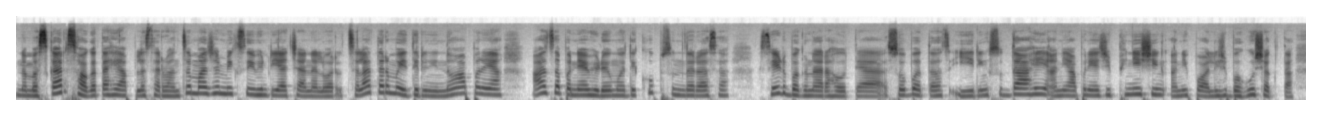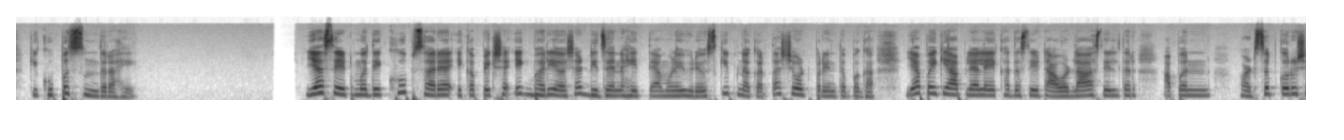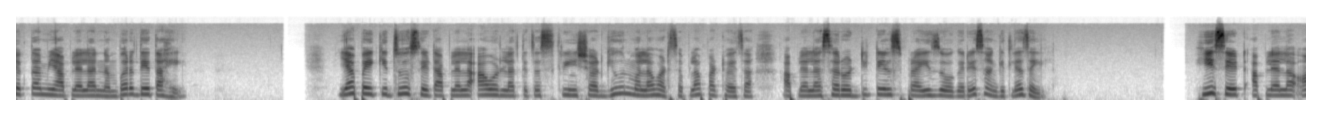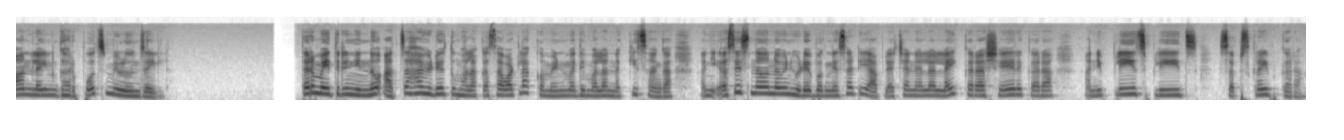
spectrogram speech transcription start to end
नमस्कार स्वागत आहे आपलं सर्वांचं माझ्या मिक्स इव्हेंट या चॅनलवर चला तर मैत्रिणींनो आपण या आज आपण या व्हिडिओमध्ये खूप सुंदर असा सेट बघणार आहोत. त्यासोबतच इयरिंगसुद्धा आहे आणि आपण याची फिनिशिंग आणि पॉलिश बघू शकता की खूपच सुंदर आहे. या सेटमध्ये खूप साऱ्या एकापेक्षा एक भारी अशा डिझाईन आहेत. त्यामुळे व्हिडिओ स्किप न करता शेवटपर्यंत बघा. यापैकी आपल्याला एखादा सेट आवडला असेल तर आपण व्हॉट्सअप करू शकता. मी आपल्याला नंबर देत आहे. यापैकी जो सेट आपल्याला आवडला त्याचा स्क्रीनशॉट घेऊन मला व्हॉट्सअपला पाठवायचा. आपल्याला सर्व डिटेल्स प्राईज वगैरे सांगितल्या जाईल. ही सेट आपल्याला ऑनलाईन घरपोच मिळून जाईल. तर मैत्रिणींनो आजचा हा व्हिडिओ तुम्हाला कसा वाटला? कमेंटमध्ये मला नक्की सांगा. आणि असेच नवनवीन व्हिडिओ बघण्यासाठी आपल्या चॅनलला लाईक करा शेअर करा आणि प्लीज प्लीज सबस्क्राईब करा.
